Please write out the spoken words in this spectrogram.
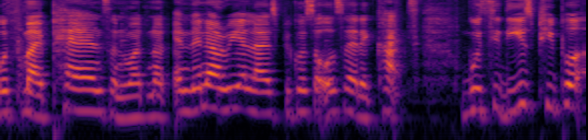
with my pants and whatnot, and then I realized because I also had a cut. Go see these people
